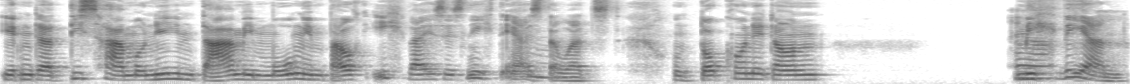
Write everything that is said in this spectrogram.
irgendeine Disharmonie im Darm, im Magen, im Bauch, ich weiß es nicht, er ist mhm. der Arzt. Und da kann ich dann ja. mich wehren.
